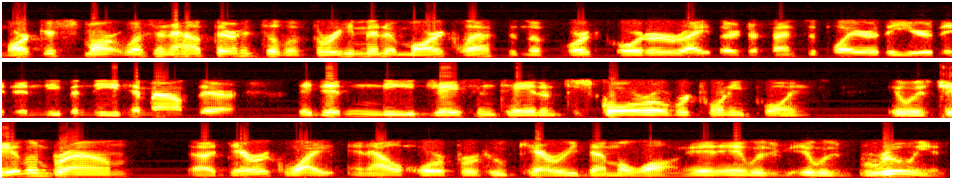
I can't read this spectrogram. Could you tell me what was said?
Marcus Smart wasn't out there until the three minute mark left in the fourth quarter, right? Their defensive player of the year. They didn't even need him out there. They didn't need Jayson Tatum to score over 20 points. It was Jaylen Brown, uh, Derrick White, and Al Horford who carried them along. And it was it was brilliant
